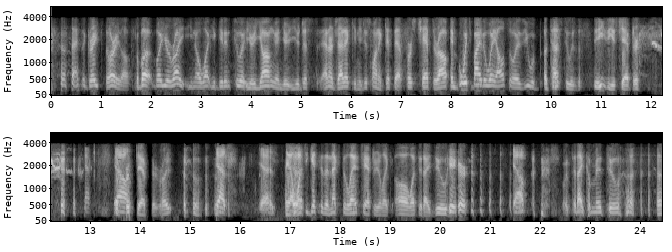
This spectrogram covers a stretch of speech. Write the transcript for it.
that's a great story, though. But, but you're right. You know what? You get into it. You're young and you're you're just energetic, and you just want to get that first chapter out. And which, by the way, also as you would attest to, is the, the easiest chapter. the Yeah. first chapter, right? yes. Yes. Yeah, once you get to the next to the last chapter, you're like, oh, what did I do here? Yep. what did I commit to?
